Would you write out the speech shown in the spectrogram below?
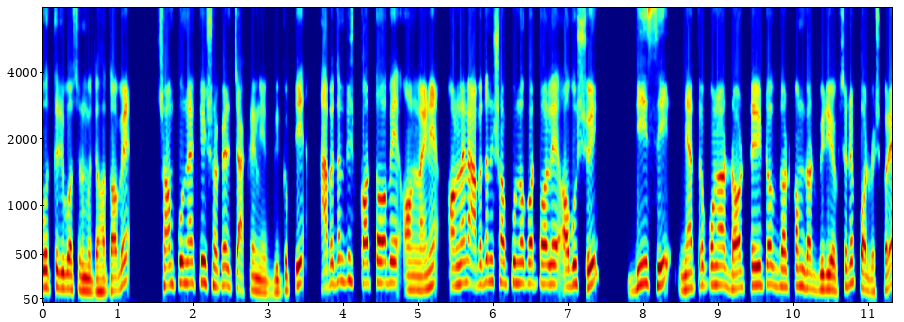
বত্রিশ বছরের মধ্যে হতে হবে। সম্পূর্ণ একটি সরকারি চাকরি নিয়োগ বিজ্ঞপ্তি। আবেদনটি করতে হবে অনলাইনে অনলাইনে আবেদন সম্পূর্ণ করতে হলে অবশ্যই DC Netrokona dot Teletalk dot com dot BD ওয়েবসাইটে প্রবেশ করে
